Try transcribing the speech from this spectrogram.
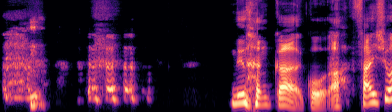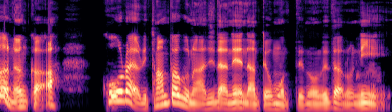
で、なんか、こう、あ、最初はなんか、あ、コーラよりタンパクの味だね、なんて思って飲んでたのに、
